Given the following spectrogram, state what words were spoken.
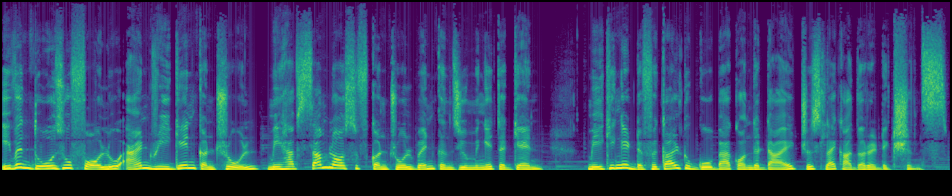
Even those who follow and regain control may have some loss of control when consuming it again, making it difficult to go back on the diet just like other addictions.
